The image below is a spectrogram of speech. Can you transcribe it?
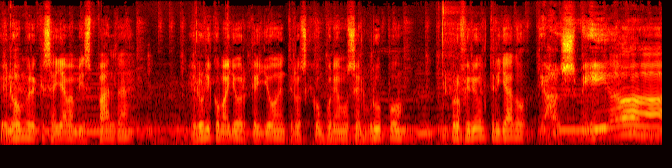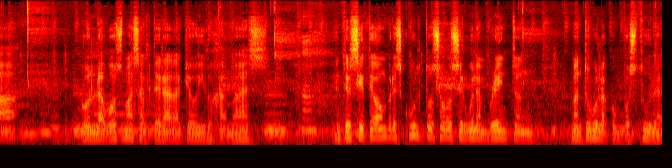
El hombre que se hallaba a mi espalda, el único mayor que yo entre los que componíamos el grupo, profirió el trillado Dios mío con la voz más alterada que he oído jamás. Entre siete hombres cultos, solo Sir William Brinton mantuvo la compostura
